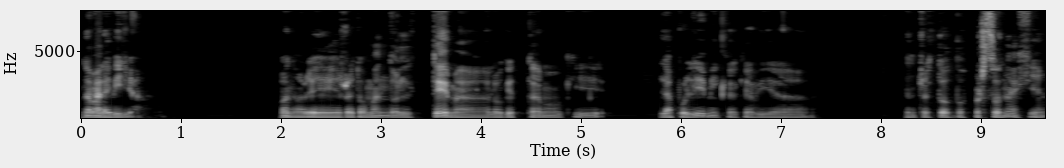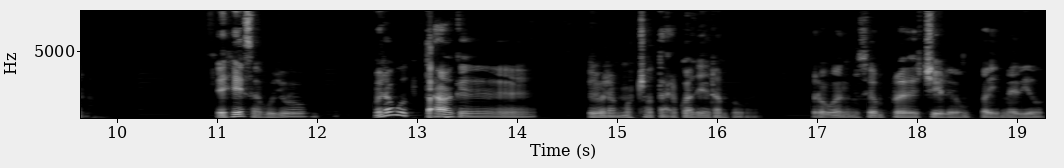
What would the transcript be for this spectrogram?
una maravilla. Bueno, eh, retomando el tema, lo que estamos aquí, la polémica que había entre estos dos personajes, es esa, pues yo me hubiera gustado que, lo hubieran mostrado tal cual eran, pues. pero bueno, siempre Chile es un país medio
